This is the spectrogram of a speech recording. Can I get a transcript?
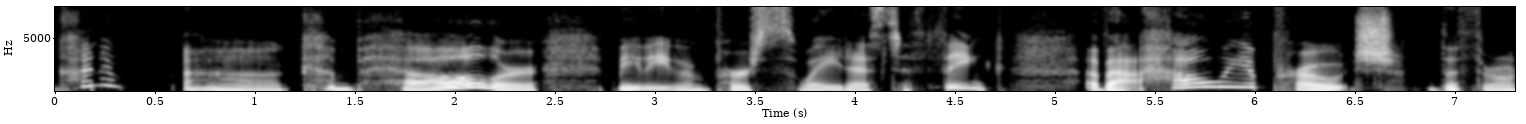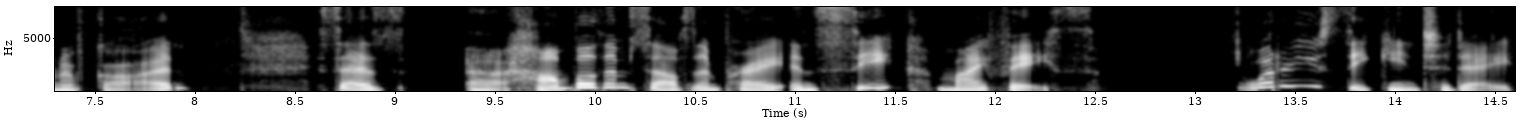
kind of uh, compel or maybe even persuade us to think about how we approach the throne of God. It says, uh, humble themselves and pray and seek my face. What are you seeking today?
